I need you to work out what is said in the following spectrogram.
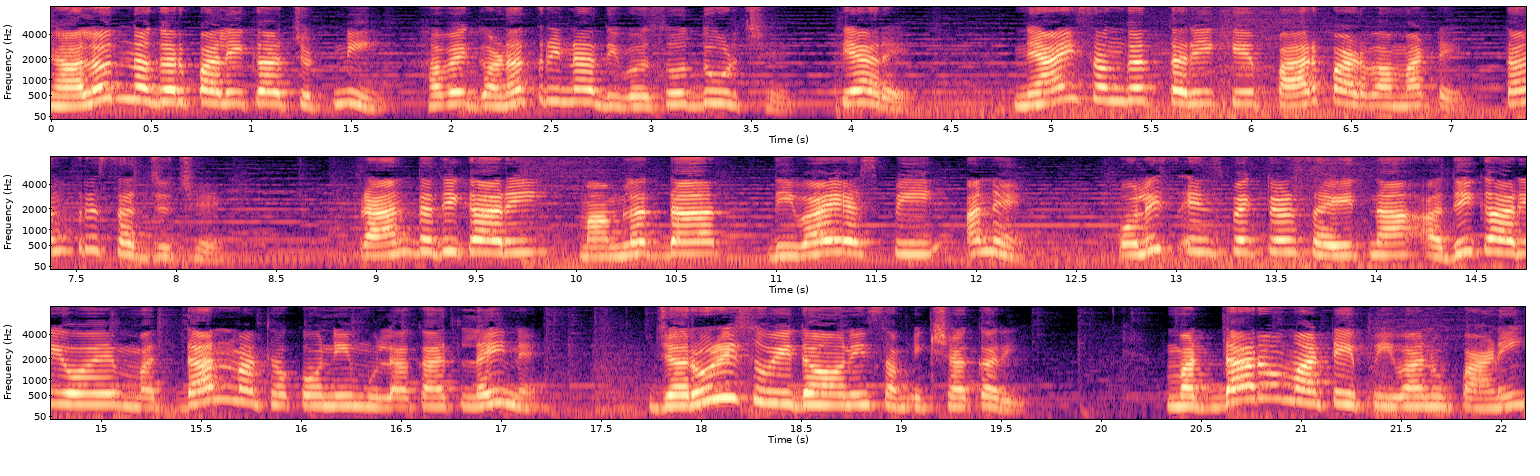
ઝાલોદ નગરપાલિકા ચૂંટણી હવે ગણતરીના દિવસો દૂર છે. ત્યારે ન્યાયસંગત તરીકે પાર પાડવા માટે તંત્ર સજ્જ છે. પ્રાંત અધિકારી, મામલતદાર, ડીવાયએસપી અને પોલીસ ઇન્સ્પેક્ટર સહિતના અધિકારીઓએ મતદાન મથકોની મુલાકાત લઈને જરૂરી સુવિધાઓની સમીક્ષા કરી. મતદારો માટે પીવાનું પાણી,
